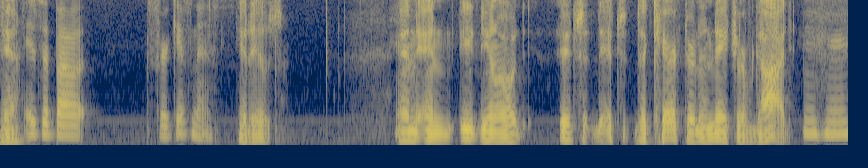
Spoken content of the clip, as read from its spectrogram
Yeah, is about forgiveness. it is. And and you know, it's it's the character and the nature of God. Mm-hmm.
